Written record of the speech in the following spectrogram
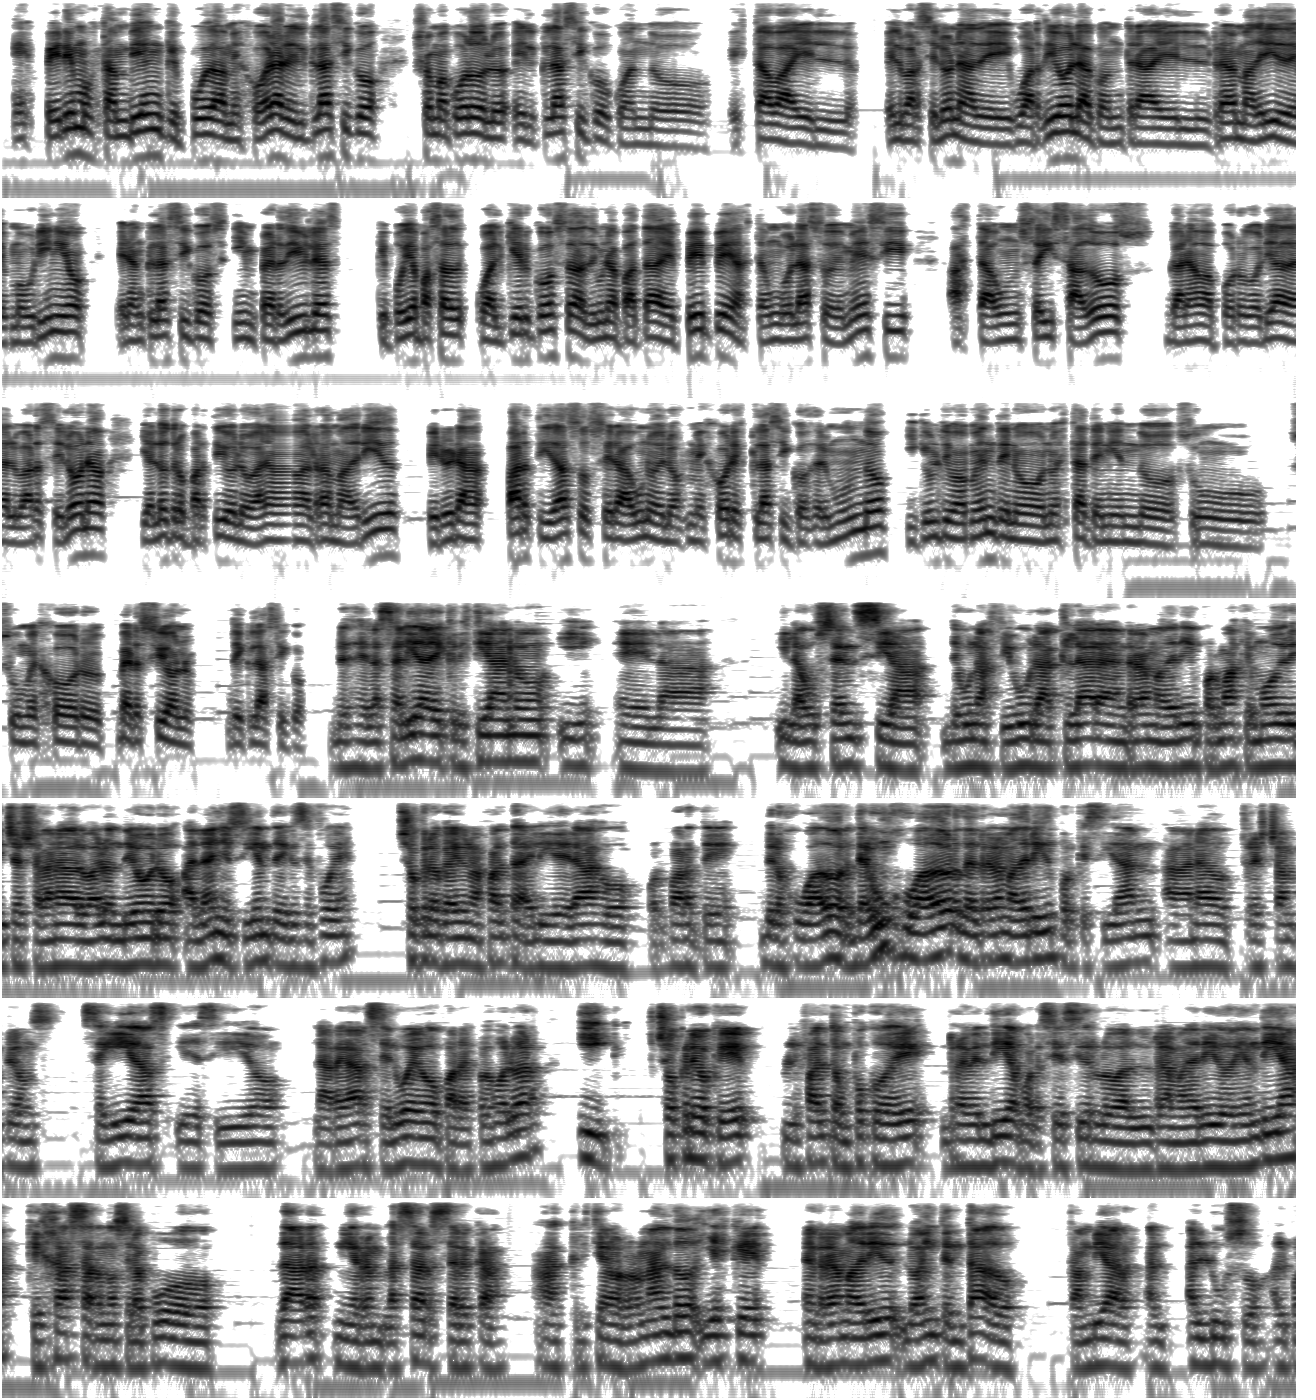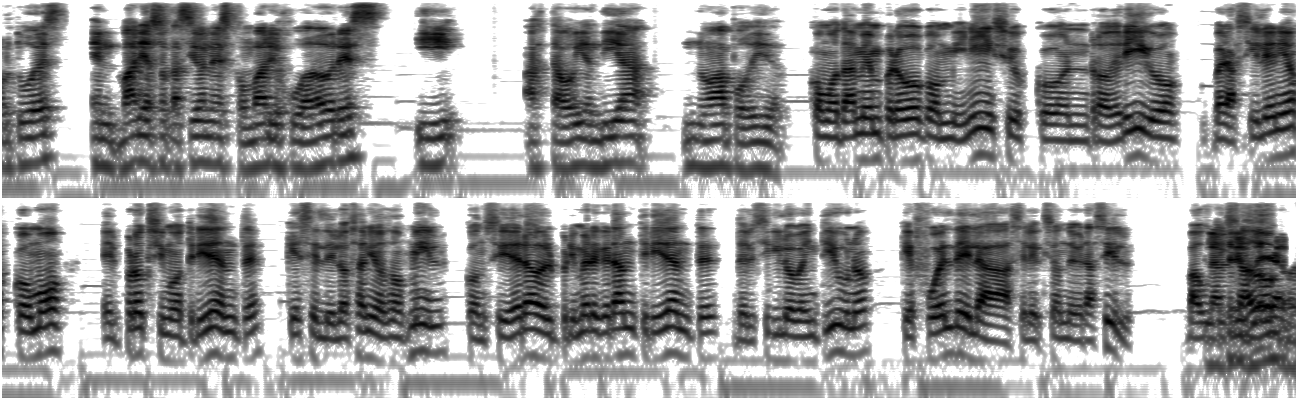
Esperemos también que pueda mejorar el clásico. Yo me acuerdo el clásico cuando estaba el, el Barcelona de Guardiola contra el Real Madrid de Mourinho. Eran clásicos imperdibles que podía pasar cualquier cosa, de una patada de Pepe hasta un golazo de Messi, hasta un 6 a 2, ganaba por goleada el Barcelona y al otro partido lo ganaba el Real Madrid, pero era partidazos, era uno de los mejores clásicos del mundo y que últimamente no, no está teniendo su, su mejor versión de clásico. Desde la salida de Cristiano y, eh, la, y la ausencia de una figura clara en Real Madrid, por más que Modric haya ganado el balón de oro al año siguiente de que se fue, yo creo que hay una falta de liderazgo por parte de los jugadores, de algún jugador del Real Madrid, porque Zidane ha ganado tres Champions seguidas y decidió largarse luego para después volver. Y yo creo que le falta un poco de rebeldía, por así decirlo, al Real Madrid hoy en día, que Hazard no se la pudo dar ni reemplazar cerca a Cristiano Ronaldo, y es que el Real Madrid lo ha intentado cambiar al, al luso, al portugués, en varias ocasiones con varios jugadores y hasta hoy en día no ha podido. Como también probó con Vinicius, con Rodrigo, brasileños como el próximo tridente, que es el de los años 2000, considerado el primer gran tridente del siglo XXI, que fue el de la selección de Brasil. La Bautizado R.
